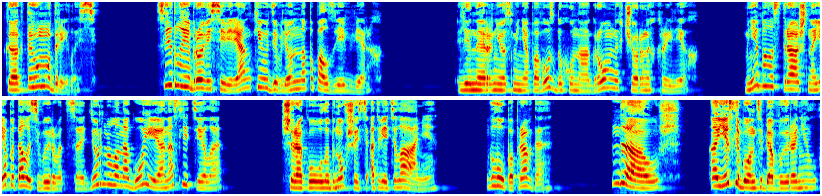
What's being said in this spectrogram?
«Как ты умудрилась?» Светлые брови северянки удивленно поползли вверх. Линер нес меня по воздуху на огромных черных крыльях. Мне было страшно, я пыталась вырваться, дернула ногой, и она слетела. Широко улыбнувшись, ответила Ами. «Глупо, правда?» «Да уж. А если бы он тебя выронил?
